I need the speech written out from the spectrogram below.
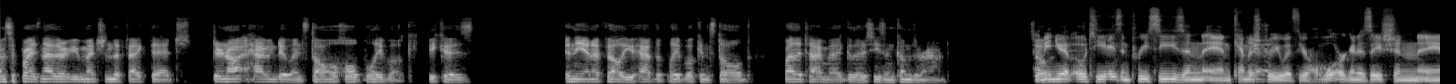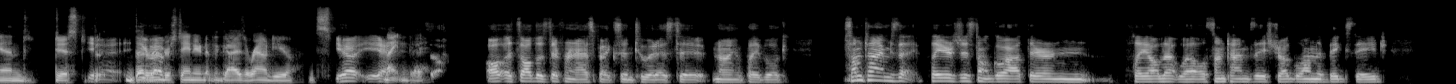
I'm surprised neither of you mentioned the fact that they're not having to install a whole playbook because in the NFL you have the playbook installed by the time regular season comes around. So, I mean, you have OTAs and preseason and chemistry yeah. with your whole organization and just yeah, better have, understanding of the guys around you. It's yeah, yeah, night and day. It's all, it's all those different aspects into it as to knowing a playbook. Sometimes that players just don't go out there and play all that well. Sometimes they struggle on the big stage.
